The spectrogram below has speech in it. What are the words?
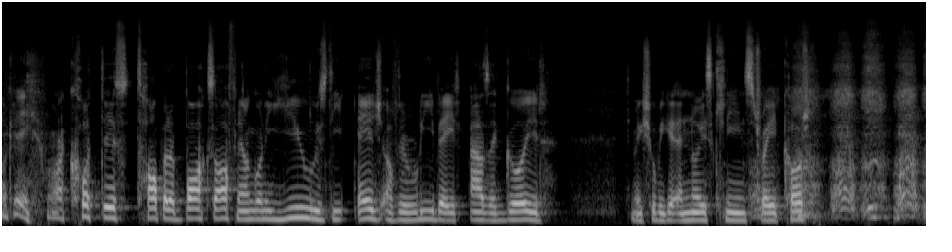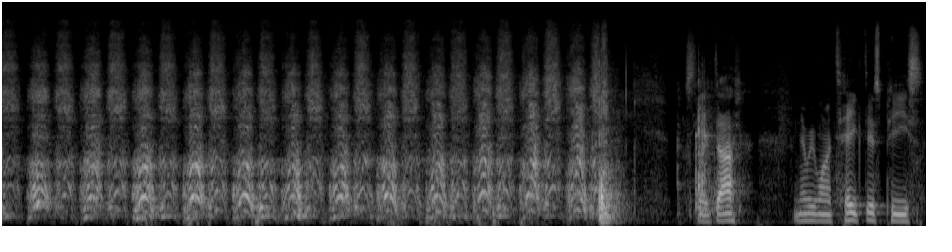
Okay, I'm going to cut this top of the box off now. I'm going to use the edge of the rebate as a guide to make sure we get a nice clean straight cut. Just like that. And now we want to take this piece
